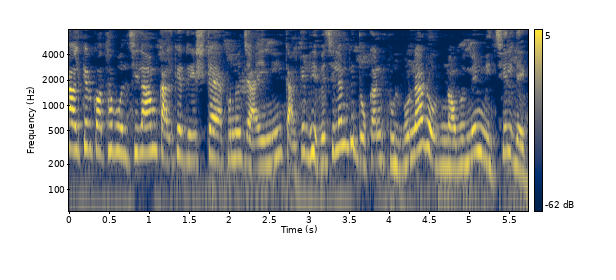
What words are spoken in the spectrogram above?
কালকের কথা বলছিলাম কালকের রেসটা এখনও যায়নি। কালকে ভেবেছিলাম কি দোকান খুলবো না নবমীর মিছিল দেখ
